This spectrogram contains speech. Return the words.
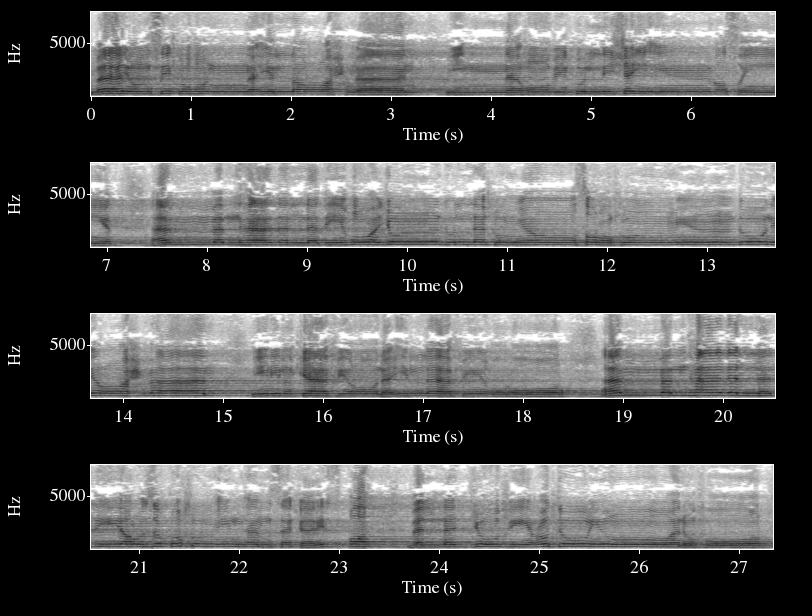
ما يمسكهن الا الرحمن انه بكل شيء بصير أمن هذا الذي هو جند لكم ينصركم من دون الرحمن إن الكافرون إلا في غرور أمن هذا الذي يرزقكم إن أمسك رزقه بل لجوا في عتو ونفور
